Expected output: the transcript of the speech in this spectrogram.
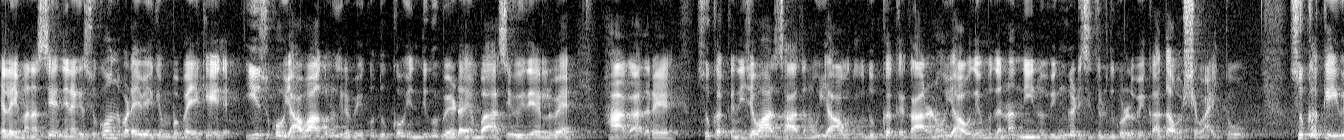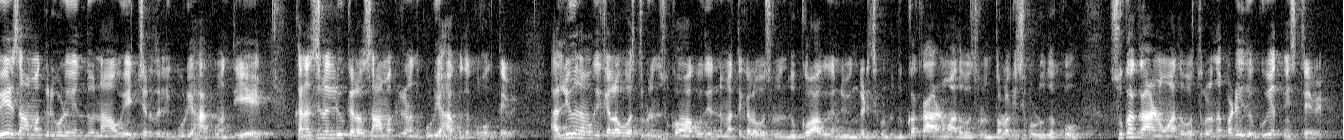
ಎಲ್ಲ ಈ ಮನಸ್ಸೇ, ನಿನಗೆ ಸುಖವನ್ನು ಪಡೆಯಬೇಕೆಂಬ ಬಯಕೆ ಇದೆ. ಈ ಸುಖವು ಯಾವಾಗಲೂ ಇರಬೇಕು, ದುಃಖವು ಎಂದಿಗೂ ಬೇಡ ಎಂಬ ಆಸೆಯೂ ಇದೆ ಅಲ್ಲವೇ? ಹಾಗಾದರೆ ಸುಖಕ್ಕೆ ನಿಜವಾದ ಸಾಧನವು ಯಾವುದು? ದುಃಖಕ್ಕೆ ಕಾರಣವು ಯಾವುದು ಎಂಬುದನ್ನು ನೀನು ವಿಂಗಡಿಸಿ ತಿಳಿದುಕೊಳ್ಳಬೇಕಾದ ಅವಶ್ಯವಾಯಿತು. ಸುಖಕ್ಕೆ ಇವೇ ಸಾಮಗ್ರಿಗಳು ಎಂದು ನಾವು ಎಚ್ಚರದಲ್ಲಿ ಕೂಡಿ ಹಾಕುವಂತೆಯೇ, ಕನಸಿನಲ್ಲಿಯೂ ಕೆಲವು ಸಾಮಗ್ರಿಗಳನ್ನು ಕೂಡಿ ಹಾಕುವುದಕ್ಕೆ ಹೋಗ್ತೇವೆ. ಅಲ್ಲಿಯೂ ನಮಗೆ ಕೆಲವು ವಸ್ತುಗಳನ್ನು ಸುಖವಾಗುವುದೆಂದು ಮತ್ತು ಕೆಲವು ವಸ್ತುಗಳನ್ನು ದುಃಖವಾಗುವುದೆಂದು ವಿಂಗಡಿಸಿಕೊಂಡು ದುಃಖ ಕಾರಣವಾದ ವಸ್ತುಗಳನ್ನು ತೊಲಗಿಸಿಕೊಳ್ಳುವುದಕ್ಕೂ ಸುಖ ಕಾರಣವಾದ ವಸ್ತುಗಳನ್ನು ಪಡೆಯುವುದಕ್ಕೂ ಯತ್ನಿಸ್ತೇವೆ.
